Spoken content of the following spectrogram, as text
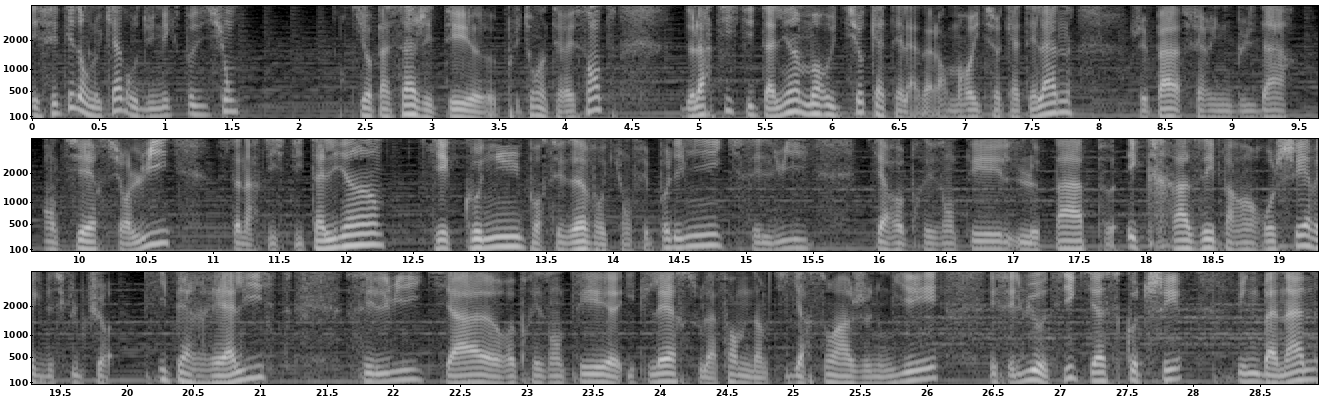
et c'était dans le cadre d'une exposition qui au passage était euh, plutôt intéressante, de l'artiste italien Maurizio Cattelan. Alors Maurizio Cattelan, je vais pas faire une bulle d'art entière sur lui. C'est un artiste italien qui est connu pour ses œuvres qui ont fait polémique. C'est lui qui a représenté le pape écrasé par un rocher avec des sculptures hyper réalistes. C'est lui qui a représenté Hitler sous la forme d'un petit garçon agenouillé. Et c'est lui aussi qui a scotché une banane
